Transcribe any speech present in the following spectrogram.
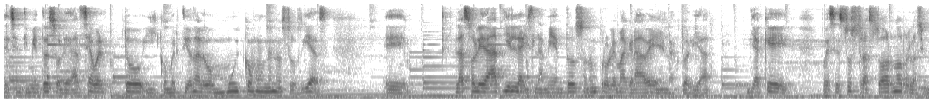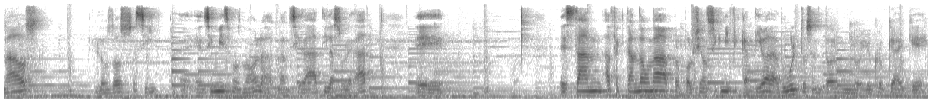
el sentimiento de soledad se ha vuelto y convertido en algo muy común en nuestros días. Eh, la soledad y el aislamiento son un problema grave en la actualidad, ya que pues estos trastornos relacionados, los dos así eh, en sí mismos, ¿no? la, ansiedad y la soledad, eh, están afectando a una proporción significativa de adultos en todo el mundo. Yo creo que hay que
